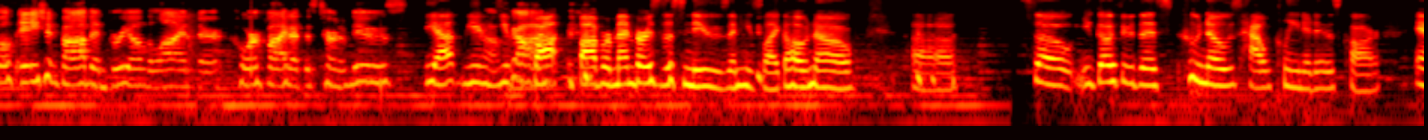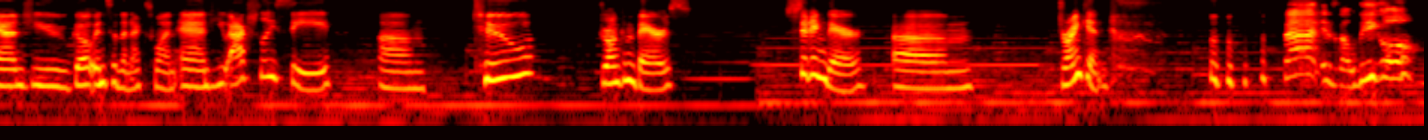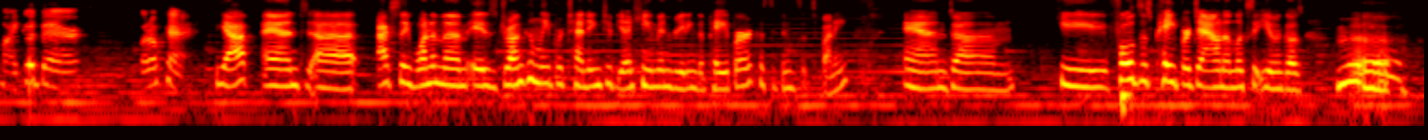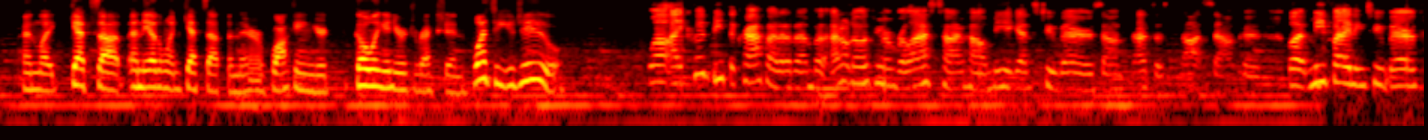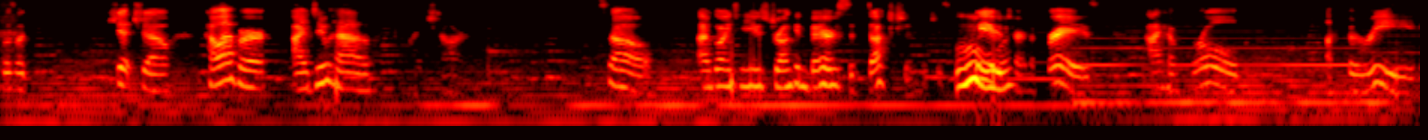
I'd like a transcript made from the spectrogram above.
Both Agent Bob and Bree on the line are horrified at this turn of news. Yep, you Oh, you. Bob, Bob remembers this news and he's like, "Oh no." Uh, so you go through this who knows how clean it is car and you go into the next one and you actually see um, two drunken bears sitting there um, drinking. That is illegal, my good bear. But okay. Yep, and uh, actually, one of them is drunkenly pretending to be a human reading the paper because he thinks it's funny, and um, he folds his paper down and looks at you and goes, and like gets up, and the other one gets up and they're walking you're going in your direction. What do you do? Well, I could beat the crap out of them, but I don't know if you remember last time how me against two bears sound. That does not sound good. But me fighting two bears was a shit show. However, I do have my charm. So I'm going to use drunken bear seduction, which is a Ooh. weird turn of phrase. I have rolled a three,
